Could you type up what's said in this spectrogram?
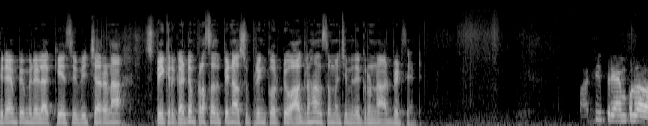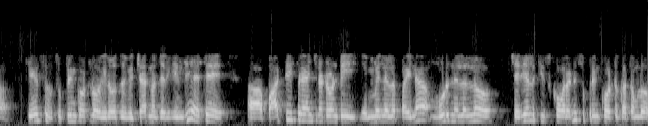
ఫిరాయింపు ఎమ్మెల్యేల కేసు విచారణ. స్పీకర్ గడ్డం ప్రసాద్ పైన సుప్రీంకోర్టు ఆగ్రహానికి సంబంధించి మీ దగ్గర ఉన్న అప్డేట్స్ ఏంటి? పార్టీ ఫిరాయింపుల కేసు సుప్రీంకోర్టులో ఈ రోజు విచారణ జరిగింది. అయితే పార్టీ ఫిరాయించినటువంటి ఎమ్మెల్యేల పైన మూడు నెలల్లో చర్యలు తీసుకోవాలని సుప్రీంకోర్టు గతంలో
